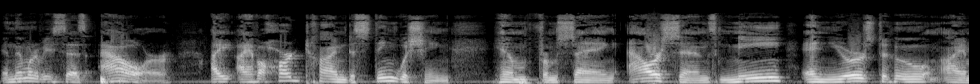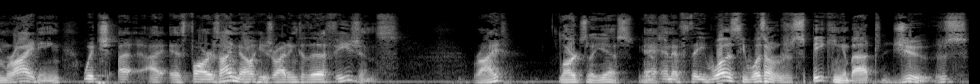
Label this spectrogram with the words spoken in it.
and then whenever he says "our," I, I have a hard time distinguishing him from saying our sins, me and yours to whom I am writing, which, I, I, as far as I know, he's writing to the Ephesians, right? Largely, yes. yes. And if he was, he wasn't speaking about Jews.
